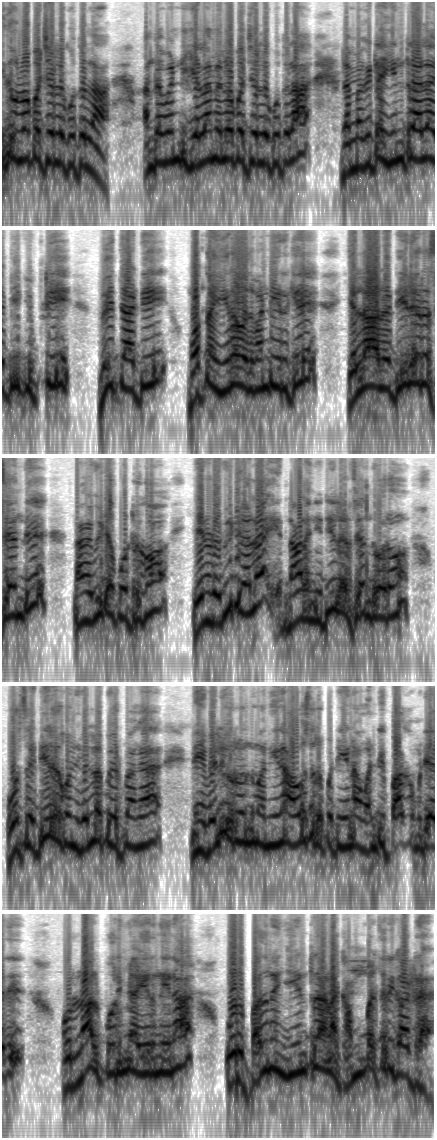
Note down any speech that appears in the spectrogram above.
இதுவும் லோ பட்ஜெட்டில் குத்தலாம். அந்த வண்டி எல்லாமே லோ பட்ஜெட்டில் கொடுத்துலாம் நம்ம கிட்ட இன்ட்ரால வி ஃபிஃப்டி வி தேர்ட்டி மொத்தம் இருபது வண்டி இருக்கு. எல்லா டீலரும் சேர்ந்து நாங்கள் வீடியோ போட்டிருக்கோம். என்னோட வீடியோவில் நாலஞ்சு டீலர் சேர்ந்து வரும். ஒரு சில டீலர் கொஞ்சம் வெளில போயிருப்பாங்க. நீங்கள் வெளியூர் வந்து வந்தீங்கன்னா அவசரப்பட்டீங்கன்னா வண்டி பார்க்க முடியாது. ஒரு நாள் பொறுமையாக இருந்தீங்கன்னா ஒரு பதினஞ்சு இன்ட்ரா நான் கம்பல்சரி காட்டுறேன்.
